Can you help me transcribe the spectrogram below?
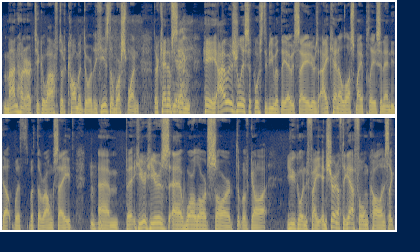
Manhunter to go after Commodore, that he's the worst one. They're kind of Yeah. saying, "Hey, I was really supposed to be with the Outsiders. I kind of lost my place and ended up with with the wrong side. Mm-hmm. Um, but here, here's a Warlord sword that we've got. You go and fight." And sure enough, they get a phone call, and it's like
